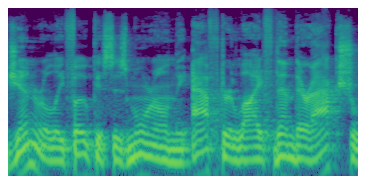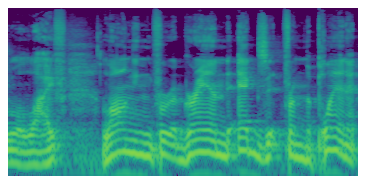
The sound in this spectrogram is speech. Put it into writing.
generally focuses more on the afterlife than their actual life, longing for a grand exit from the planet.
